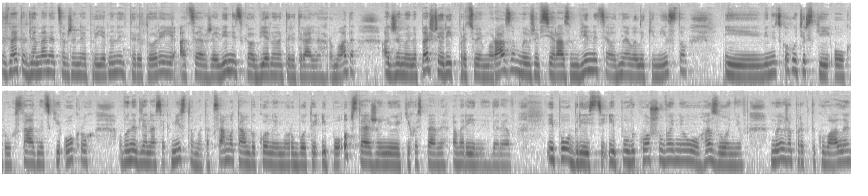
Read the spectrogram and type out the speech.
знаєте, для мене це вже не приєднані території, а це вже Вінницька об'єднана територіальна громада. Адже ми не перший рік працюємо разом. Ми вже всі разом Вінниця, одне велике місто. І Вінницько-Хутірський округ, Стадницький округ. Вони для нас як місто. Ми так само там виконуємо роботи і по обстеженню якихось певних аварійних дерев, і по обрізці, і по викошуванню газонів. Ми вже практикували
